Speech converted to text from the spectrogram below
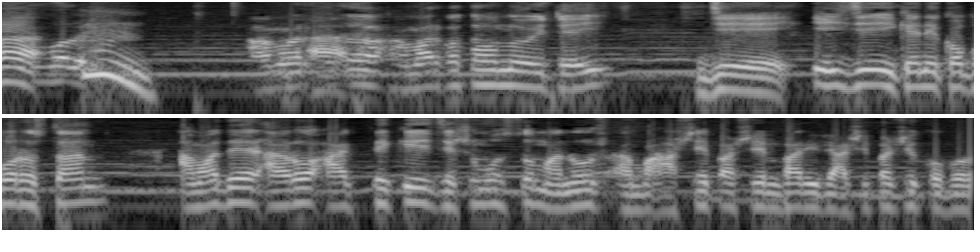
হ্যাঁ। আমার কথা আমার কথা হলো এটাই যে এই যে এখানে কবরস্থান আমাদের আরও আগ থেকে যে সমস্ত মানুষ আশেপাশে বাড়ির আশেপাশে কবর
